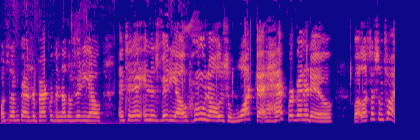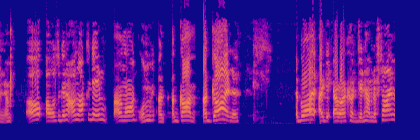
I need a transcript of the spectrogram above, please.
What's up guys, we're back with another video, and today in this video, who knows what the heck we're gonna do, but let's have some fun. Um, oh, I was gonna unlock a game, unlock a, a gun, a gun, but I, did, I couldn't, didn't have enough time.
